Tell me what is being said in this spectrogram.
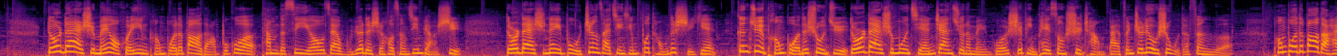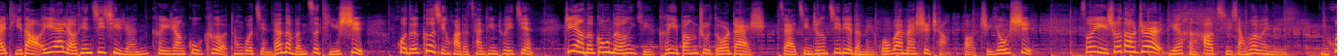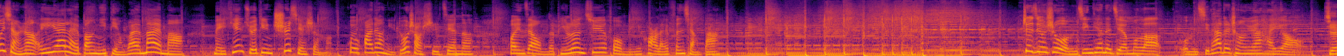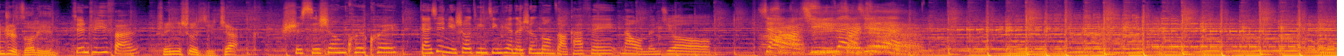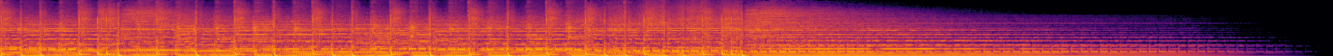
？DoorDash 没有回应彭博的报道，不过他们的 CEO 在五月的时候曾经表示，DoorDash 内部正在进行不同的实验。根据彭博的数据，DoorDash 目前占据了美国食品配送市场百分之六十五的份额。彭博的报道还提到，AI 聊天机器人可以让顾客通过简单的文字提示获得个性化的餐厅推荐。这样的功能也可以帮助 DoorDash 在竞争激烈的美国外卖市场保持优势。所以说到这儿，也很好奇，想问问你，你会想让 AI 来帮你点外卖吗？每天决定吃些什么会花掉你多少时间呢？欢迎在我们的评论区和我们一块儿来分享吧。这就是我们今天的节目了。我们其他的成员还有监制泽林，监制一凡，声音设计 Jack，实习生亏亏。感谢你收听今天的生动早咖啡，那我们就下期再见。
